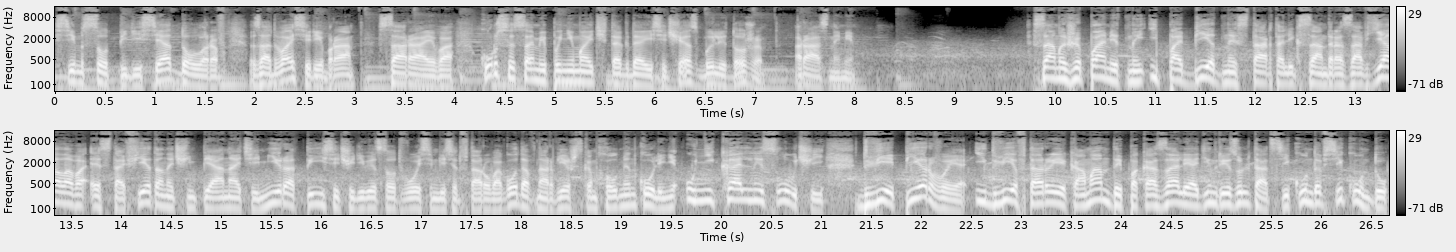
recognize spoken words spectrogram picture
750 долларов за два серебра Сараева. Курсы, сами понимаете, тогда и сейчас были тоже разными. Самый же памятный и победный старт Александра Завьялова – эстафета на чемпионате мира 1982 года в норвежском Холменколине. Уникальный случай. Две первые и две вторые команды показали один результат – секунда в секунду.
